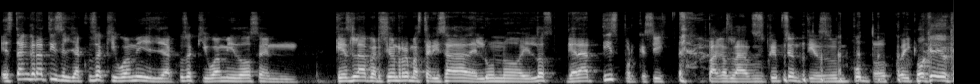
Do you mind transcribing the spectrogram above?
están gratis el Yakuza Kiwami y el Yakuza Kiwami 2 en que es la versión remasterizada del 1 y el 2. Gratis, porque sí, pagas la suscripción, tienes un punto. Ok, ok,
